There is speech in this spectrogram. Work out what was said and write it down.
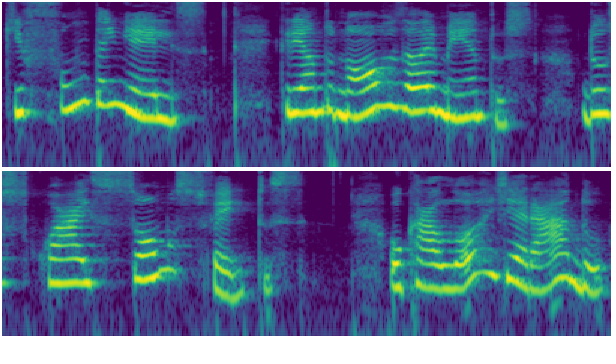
que fundem eles, criando novos elementos, dos quais somos feitos. O calor gerado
